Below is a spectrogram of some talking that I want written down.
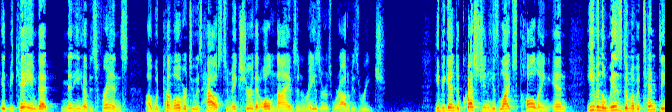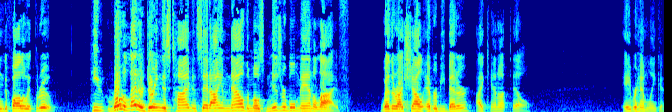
it became that many of his friends uh, would come over to his house to make sure that all knives and razors were out of his reach. He began to question his life's calling and even the wisdom of attempting to follow it through. He wrote a letter during this time and said, I am now the most miserable man alive. Whether I shall ever be better, I cannot tell. Abraham Lincoln,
